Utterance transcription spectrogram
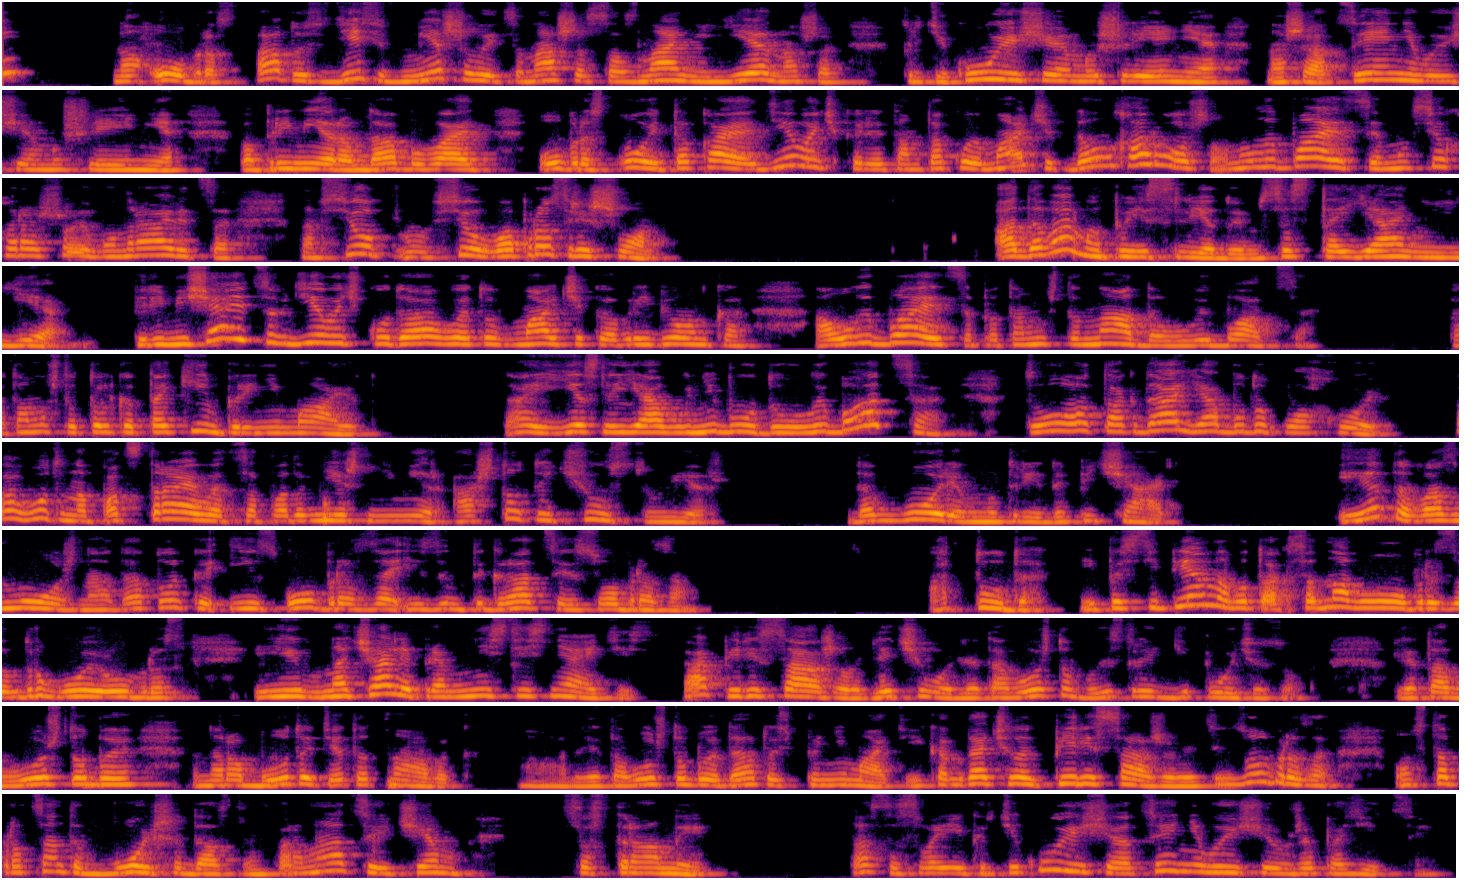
на образ. Да? То есть здесь вмешивается наше сознание, наше критикующее мышление, наше оценивающее мышление. По примерам, да, бывает образ, ой, такая девочка или там такой мальчик, да он хороший, он улыбается, ему все хорошо, ему нравится, там все, все, вопрос решен. А давай мы поисследуем состояние перемещается в девочку, да, в эту в мальчика, в ребенка, а улыбается, потому что надо улыбаться потому что только таким принимают. Да, и если я не буду улыбаться, то тогда я буду плохой. А вот она подстраивается под внешний мир. А что ты чувствуешь? Да горе внутри, да печаль. И это возможно да, только из образа, из интеграции с образом оттуда. И постепенно вот так с одного образа в другой образ. И вначале прям не стесняйтесь, да, пересаживать. Для чего? Для того, чтобы выстроить гипотезу, для того, чтобы наработать этот навык а, для того, чтобы, да, то есть понимать. И когда человек пересаживается из образа, он сто процентов больше даст информации, чем со стороны, да, со своей критикующей, оценивающей уже позиции.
